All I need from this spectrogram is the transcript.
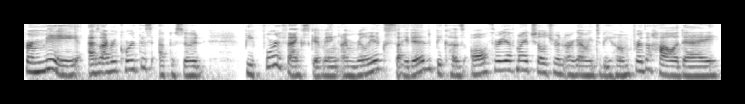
For me, as I record this episode before Thanksgiving, I'm really excited because all three of my children are going to be home for the holiday.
